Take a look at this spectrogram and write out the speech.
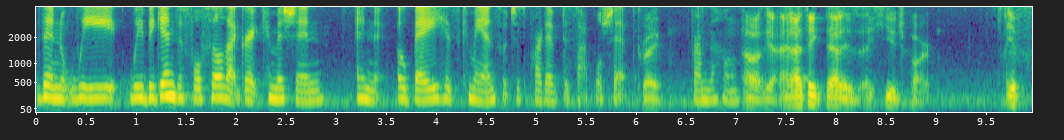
then we we begin to fulfill that great commission and obey his commands, which is part of discipleship. Great. From the home. Oh yeah, and I think that is a huge part. If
